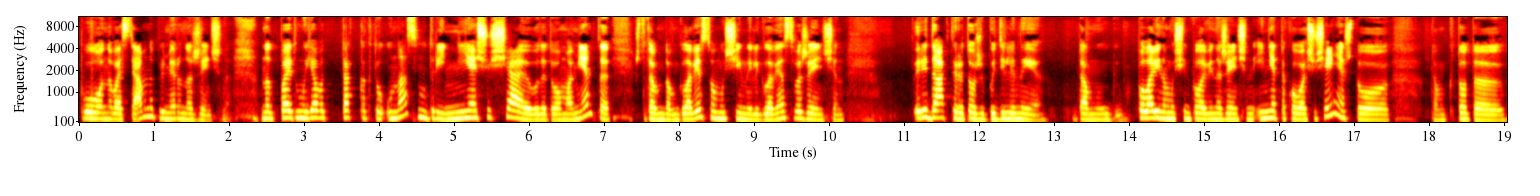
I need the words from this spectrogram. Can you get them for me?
по новостям, например, у нас женщина. Но поэтому я вот так как-то у нас внутри не ощущаю вот этого момента, что там, там главенство мужчин или главенство женщин. Редакторы тоже поделены. Там половина мужчин, половина женщин. И нет такого ощущения, что там кто-то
